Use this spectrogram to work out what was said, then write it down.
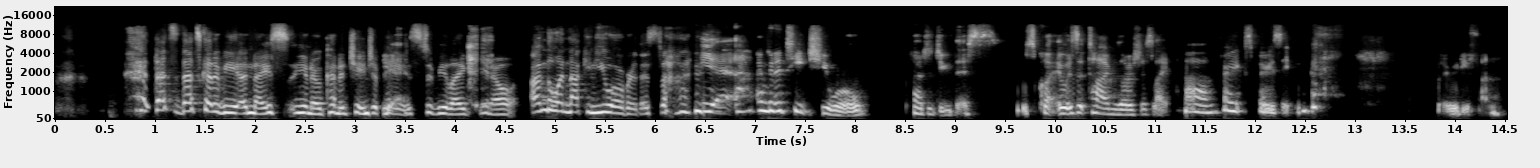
that's that's got to be a nice you know kind of change of pace yeah. to be like you know i'm the one knocking you over this time yeah i'm going to teach you all how to do this it was quite it was at times i was just like oh very exposing but really fun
